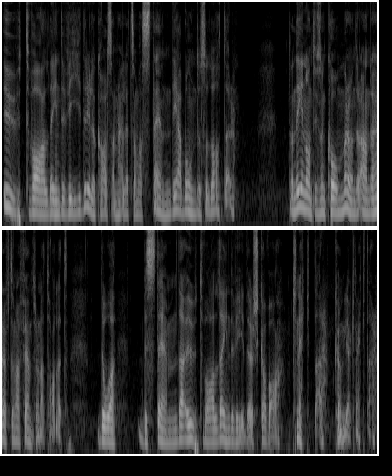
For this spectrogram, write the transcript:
utvalda individer i lokalsamhället som var ständiga bondesoldater. Utan det är någonting som kommer under andra hälften av 1500-talet då bestämda utvalda individer ska vara knäktar, kungliga knäktar.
